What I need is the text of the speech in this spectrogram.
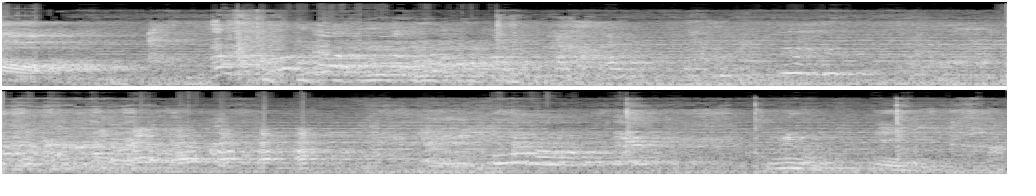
ตอบ หนึ่งเองค่ะ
